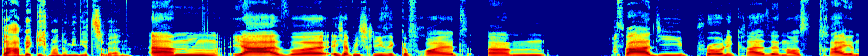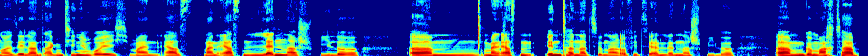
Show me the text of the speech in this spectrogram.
Da wirklich mal nominiert zu werden? Ähm, ja, also ich habe mich riesig gefreut. Ähm, es war die Pro League-Reise in Australien, Neuseeland, Argentinien, wo ich mein erst, meine ersten Länderspiele, ähm, meine ersten international offiziellen Länderspiele ähm, gemacht habe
